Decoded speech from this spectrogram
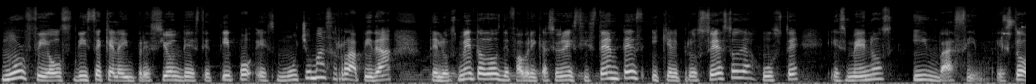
Moorfields dice que la impresión de este tipo es mucho más rápida de los métodos de fabricación existentes y que el proceso de ajuste es menos invasivo. Esto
